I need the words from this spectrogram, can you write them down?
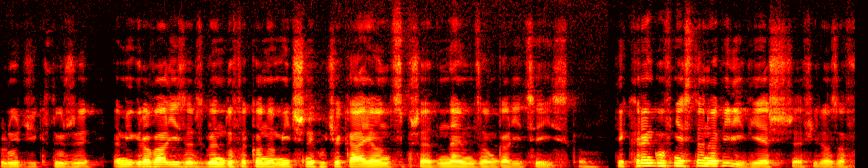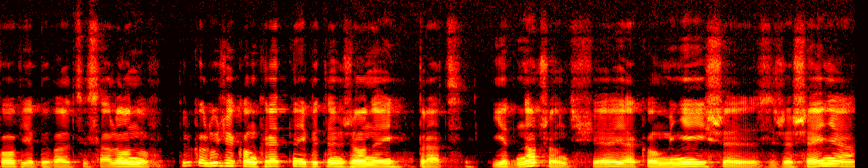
ludzi, którzy emigrowali ze względów ekonomicznych, uciekając przed nędzą galicyjską. Tych kręgów nie stanowili wieszcze, filozofowie, bywalcy salonów, tylko ludzie konkretnej, wytężonej pracy. Jednocząc się jako mniejsze zrzeszenia,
